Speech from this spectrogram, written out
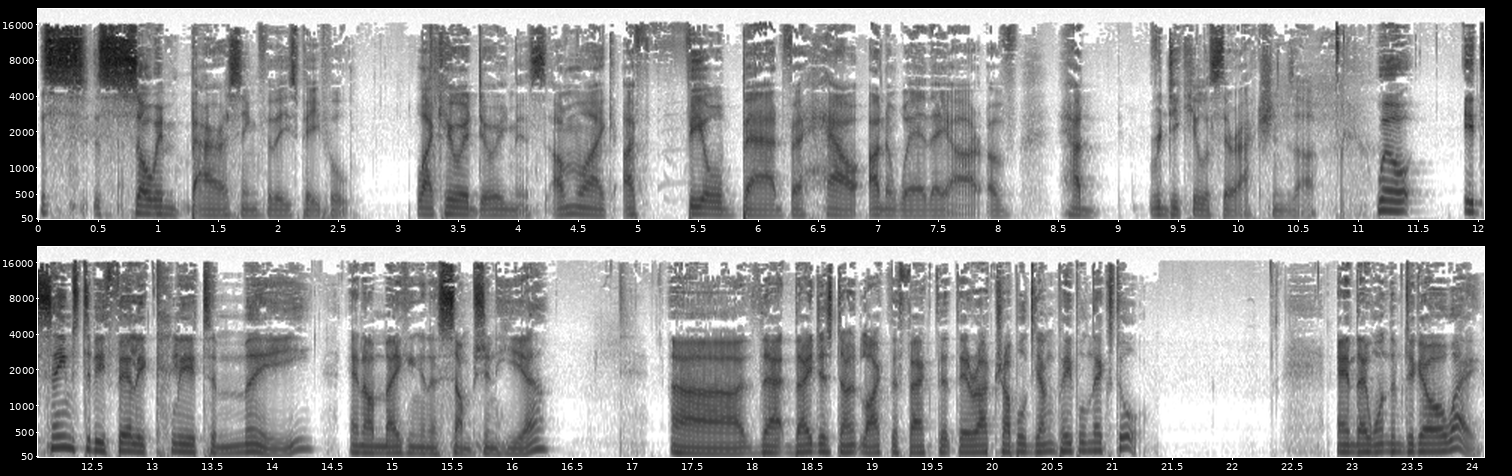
This is so embarrassing for these people, like who are doing this. I'm like, I feel bad for how unaware they are of how ridiculous their actions are. Well, it seems to be fairly clear to me, and I'm making an assumption here, uh, that they just don't like the fact that there are troubled young people next door, and they want them to go away.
